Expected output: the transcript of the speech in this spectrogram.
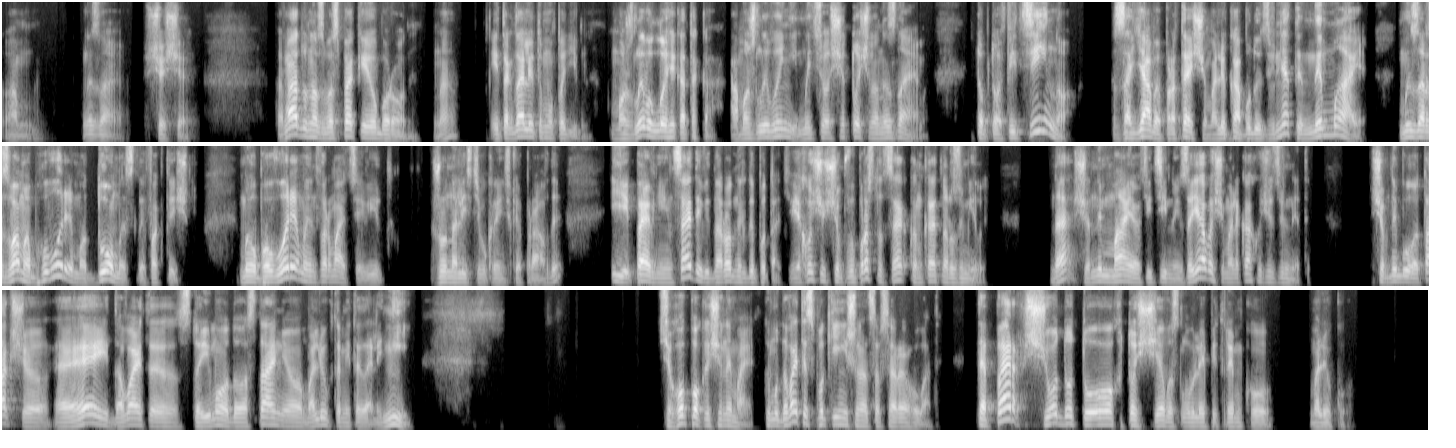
Там, не знаю, що ще. Раду нацбезпеки і оборони, да? і так далі, і тому подібне. Можливо, логіка така, а можливо, ні. Ми цього ще точно не знаємо. Тобто, офіційно заяви про те, що малюка будуть звільняти, немає. Ми зараз з вами обговорюємо домисли, фактично. Ми обговорюємо інформацію від журналістів Української правди і певні інсайди від народних депутатів. Я хочу, щоб ви просто це конкретно розуміли. Да? Що немає офіційної заяви, що малюка хочуть звільнити. Щоб не було так, що гей, давайте стоїмо до останнього, малюк там і так далі. Ні. Цього поки що немає. Тому давайте спокійніше на це все реагувати. Тепер щодо того, хто ще висловлює підтримку малюку.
